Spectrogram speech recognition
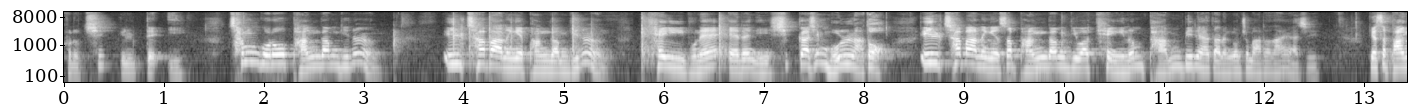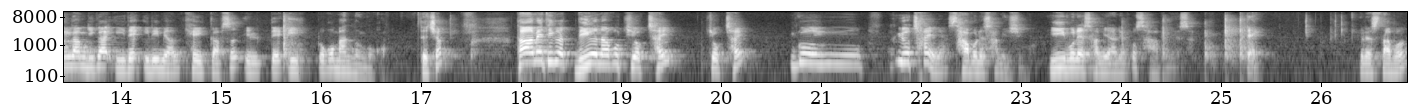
그렇지 1대 2. 참고로 반감기는 1차 반응의 반감기는 K분의 ln 2. 10까지 몰라도 1차 반응에서 반감기와 K는 반비례하다는 건 좀 알아놔야지. 그래서 반감기가 2대 1이면 K값은 1대 2. 요거 맞는 거고. 됐죠? 다음에 니가 니은하고 기억 차이? 기억 차이? 이거, 이거, 요 차이네. 4분의 3이지 뭐. 2분의 3이 아니고 4분의 3. 땡. 그래서 답은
